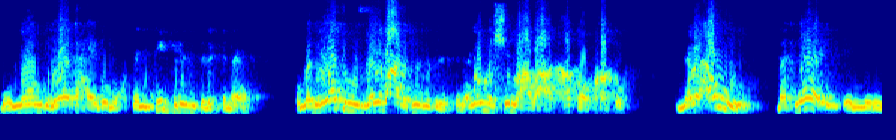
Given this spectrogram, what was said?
لأنهم دلوقتي هيبقوا مختلفين في نسبة الاهتمام. هما دلوقتي مش زي بعض في نسبة الاهتمام. إنهم ماشيين مع بعض خطوة بخطوة. إنما أول ما تلاقي إن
